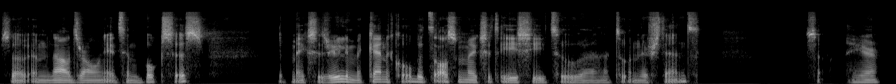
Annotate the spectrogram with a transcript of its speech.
So I'm now drawing it in boxes. It makes it really mechanical, but also makes it easy to uh, to understand. So here,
